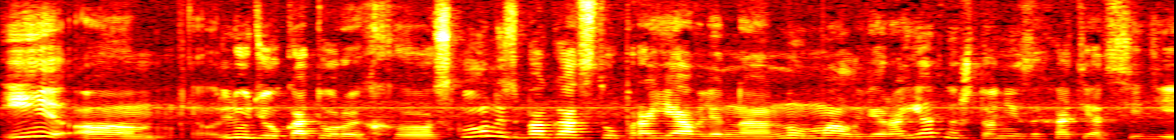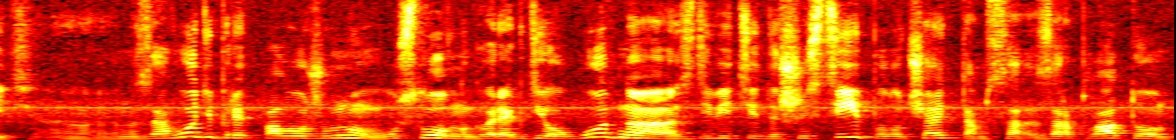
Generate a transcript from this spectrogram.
И э, люди, у которых э, склонность к богатству проявлена, ну, маловероятно, что они захотят сидеть э, на заводе, предположим, ну, условно говоря, где угодно, с 9 до 6 и получать там зарплату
